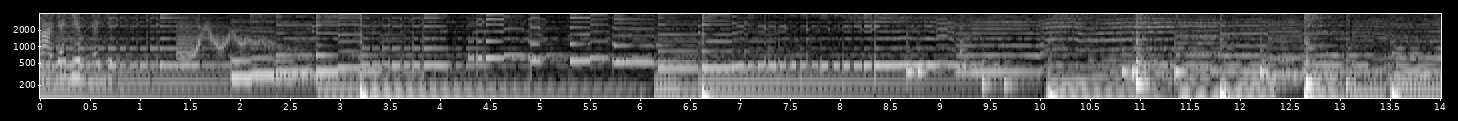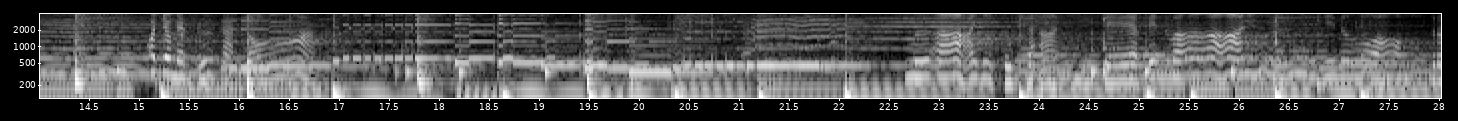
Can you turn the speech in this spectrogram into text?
ค่ะอย่ายิ้มอย่ายิ้มว่าจะเป็นคือกันเนาะเมื่ออาสุขสันต์แต่เป็นวันที่น้องตร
